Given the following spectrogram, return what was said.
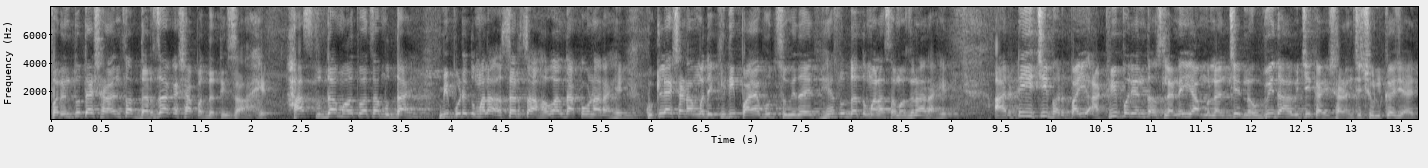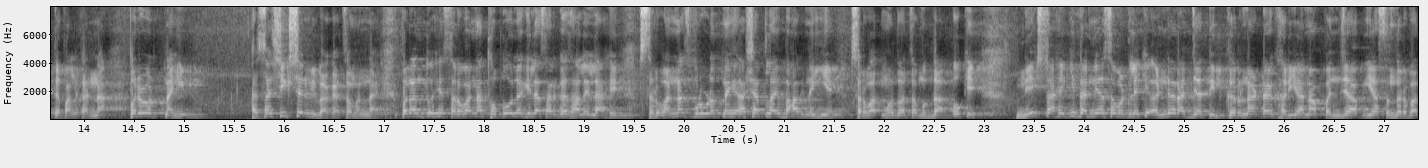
परंतु त्या शाळांचा दर्जा कशा पद्धतीचा आहे? हा सुद्धा महत्त्वाचा मुद्दा आहे. मी पुढे तुम्हाला असरचा अहवाल दाखवणार आहे. कुठल्या शाळांमध्ये किती पायाभूत सुविधा आहेत हे सुद्धा तुम्हाला समजणार आहे. आरटीईची भरपाई आठवी पर्यंत असल्याने या मुलांचे नववी दहावीची काही शाळांचे शुल्क जे आहेत ते पालकांना परवडत नाही. असं शिक्षण विभागाचं म्हणणं आहे. परंतु हे सर्वांना थोपवलं गेल्यासारखं झालेलं आहे. सर्वांनाच परवडत नाही अशातलाही भाग नाहीये. सर्वात महत्त्वाचा मुद्दा ओके. नेक्स्ट आहे की त्यांनी असं म्हटलं की अन्य राज्यातील कर्नाटक हरियाणा पंजाब या संदर्भात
